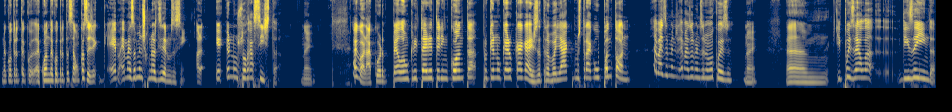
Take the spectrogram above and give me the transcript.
na contrata, quando a contratação. Ou seja, é, é, mais ou menos como nós dizermos assim: ora, eu, eu não sou racista, não é? Agora, a cor de pele é um critério a ter em conta porque eu não quero que há gajos a trabalhar que me estragam o pantone. É mais ou menos, é mais ou menos a mesma coisa, não é? Um, e depois ela eh, diz ainda,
